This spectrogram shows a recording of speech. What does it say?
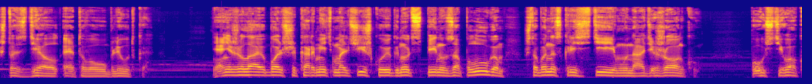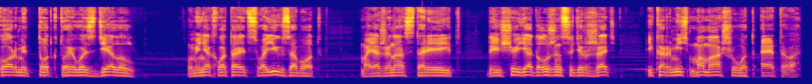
что сделал этого ублюдка. Я не желаю больше кормить мальчишку и гнуть спину за плугом, чтобы наскрести ему на одежонку. Пусть его кормит тот, кто его сделал. У меня хватает своих забот, Моя жена стареет, да еще я должен содержать и кормить мамашу вот этого.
